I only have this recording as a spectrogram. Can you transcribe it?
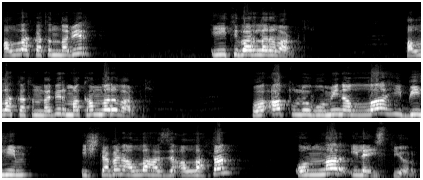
Allah katında bir itibarları vardır. Allah katında bir makamları vardır. Ve atlubu minallahi bihim. İşte ben Allah Azze Allah'tan onlar ile istiyorum.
